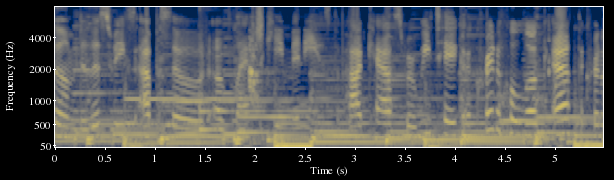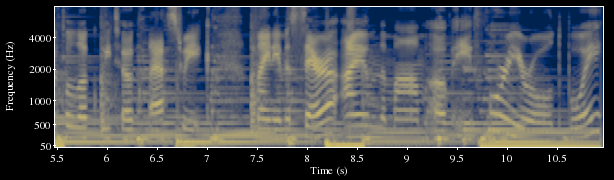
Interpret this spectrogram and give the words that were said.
this week's episode of Latchkey Minis, the podcast where we take a critical look at the critical look we took last week. My name is Sarah. I am the mom of a four year old boy,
